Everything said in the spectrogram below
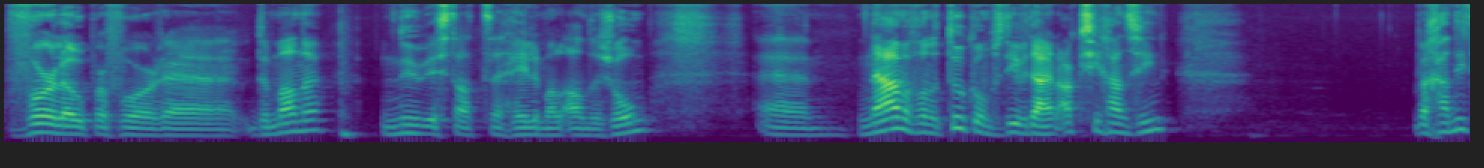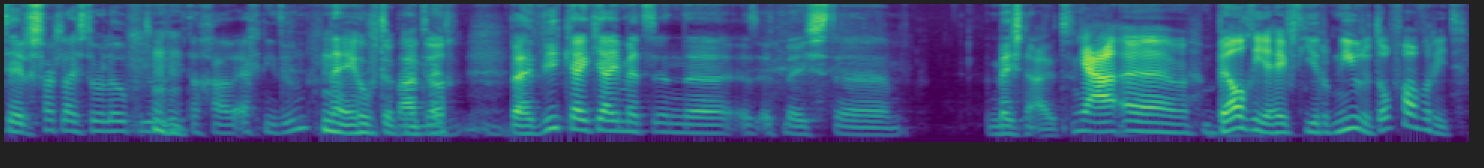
voorloper voor eh, de mannen. Nu is dat eh, helemaal andersom. Eh, namen van de toekomst die we daar in actie gaan zien. We gaan niet de hele startlijst doorlopen, Juri. dat gaan we echt niet doen. Nee, hoeft ook Maar niet met- bij wie kijk jij met een, eh, het, het, meest, eh, het meest naar uit? Ja, eh, België heeft hier opnieuw de topfavoriet.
